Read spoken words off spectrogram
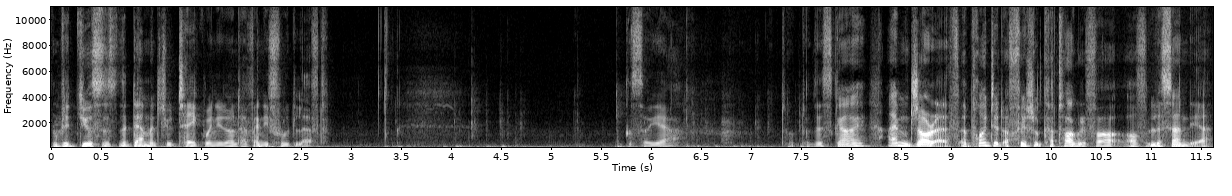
reduces the damage you take when you don't have any food left. So yeah. Talk to this guy. I'm Joreth, appointed official cartographer of Lysandia.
